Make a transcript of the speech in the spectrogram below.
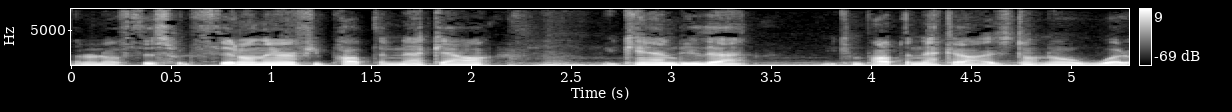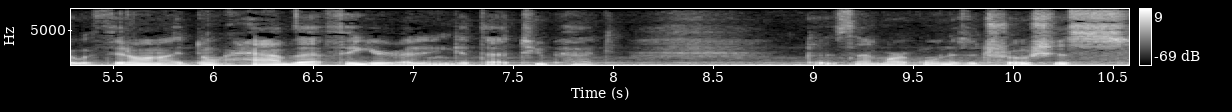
I don't know if this would fit on there if you pop the neck out. You can do that. You can pop the neck out. I just don't know what it would fit on. I don't have that figure. I didn't get that two-pack because that Mark 1 is atrocious.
